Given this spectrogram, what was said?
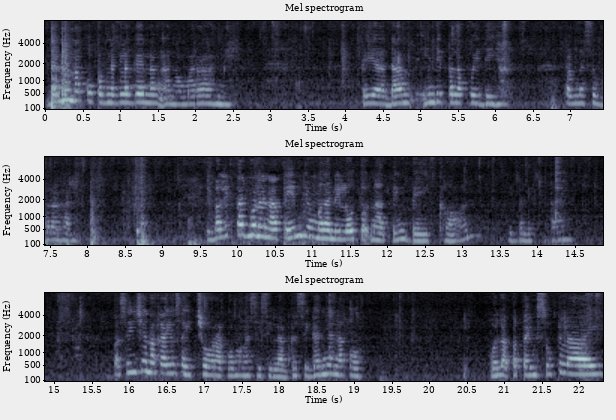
Ganun ako pag naglagay ng ano, marami. Kaya, dami, hindi pala pwede pag nasubrahan. Ibaliktad muna natin yung mga niluto nating bacon. Ibaliktad. Pasensya na kayo sa itsura ko mga sisilab kasi ganyan ako. Wala pa tayong suklay.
